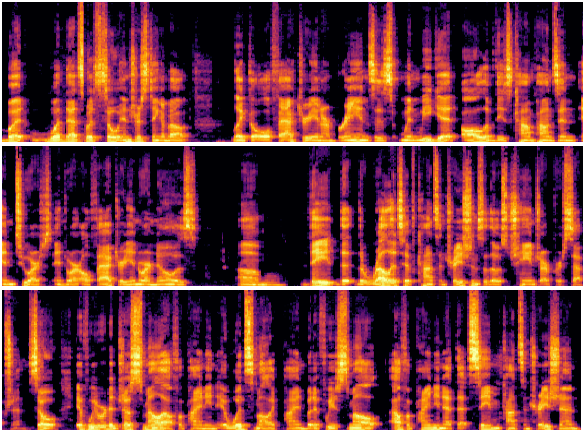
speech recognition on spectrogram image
But what that's what's so interesting about like the olfactory in our brains is when we get all of these compounds in into our into our olfactory into our nose um, Mhm. they the the relative concentrations of those change our perception. So if we were to just smell alpha pinene, it would smell like pine. But if we smell alpha pinene at that same concentration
